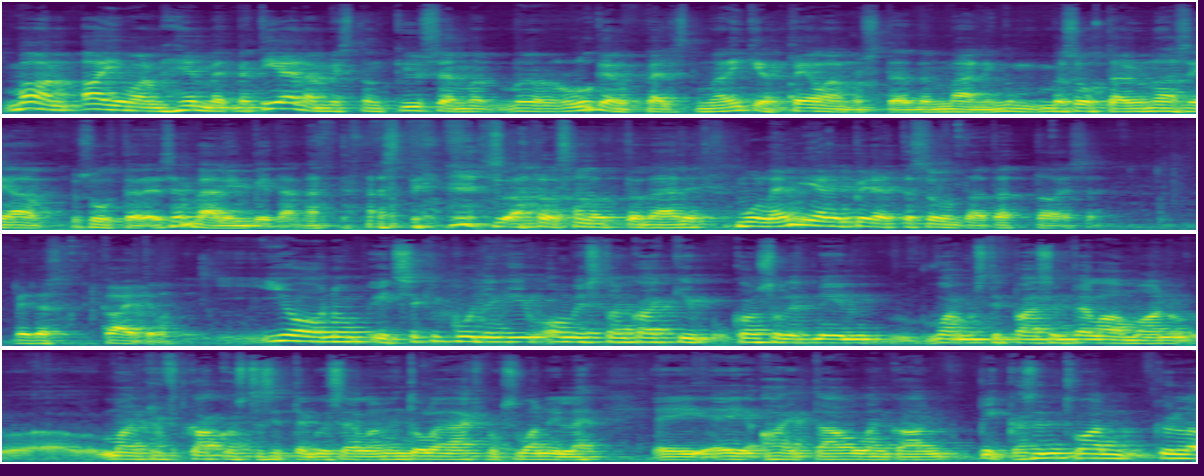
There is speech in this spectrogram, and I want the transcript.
mä oon aivan hemmet. Mä tiedän, mistä on kyse. Mä, mä oon lukenut pelistä, mä en ikinä pelannut sitä, joten mä, niin mä suhtaudun asiaan suhteellisen välinpitämättömästi suoraan sanottuna. Eli mulle ei mielipidettä suuntaan tai toiseen. Mitäs Kaitila? Joo, no itsekin kuitenkin omistan kaikki konsolit, niin varmasti pääsen pelaamaan Minecraft 2 sitten, kun sellainen tulee Xbox Oneille. Ei, ei haittaa ollenkaan. Pikkasen nyt vaan kyllä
